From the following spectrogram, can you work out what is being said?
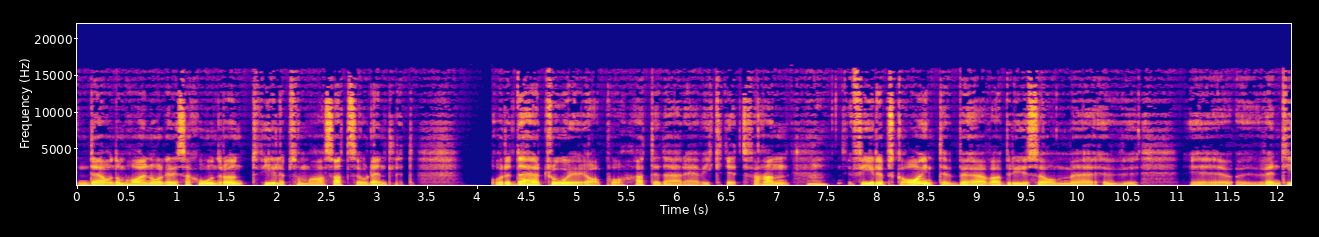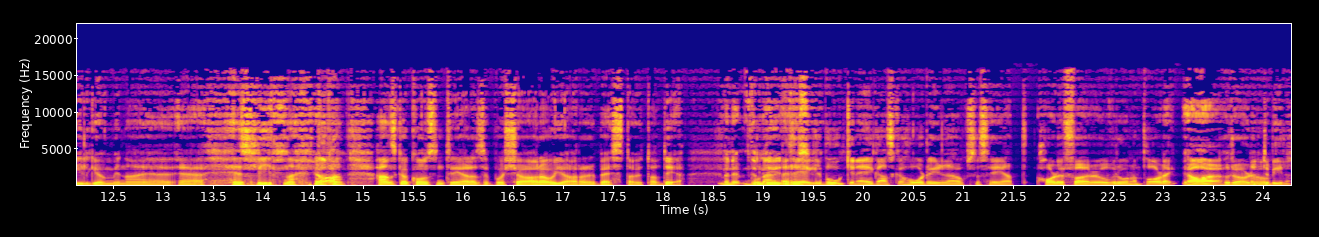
de de har en organisation runt Filip som har satt sig ordentligt. Och det där tror ju jag på att det där är viktigt. För han Mm. Filip ska inte behöva bry sig om eh, eh, ventilgummina är, är, är slitna. Ja. Han, han ska koncentrera sig på att köra och göra det bästa utav det. Men det, det Och det- Regelboken är ju ganska hård i det där också. Säger att har du föraroverallen på dig, Ja, då rör du Ja. inte bilen.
